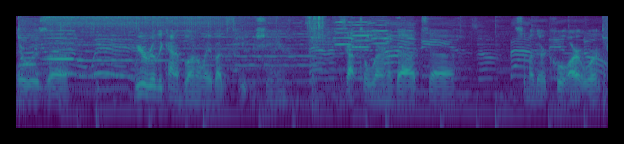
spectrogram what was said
there was, uh, we were really kind of blown away by the tape machine. Got to learn about uh, some of their cool artwork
